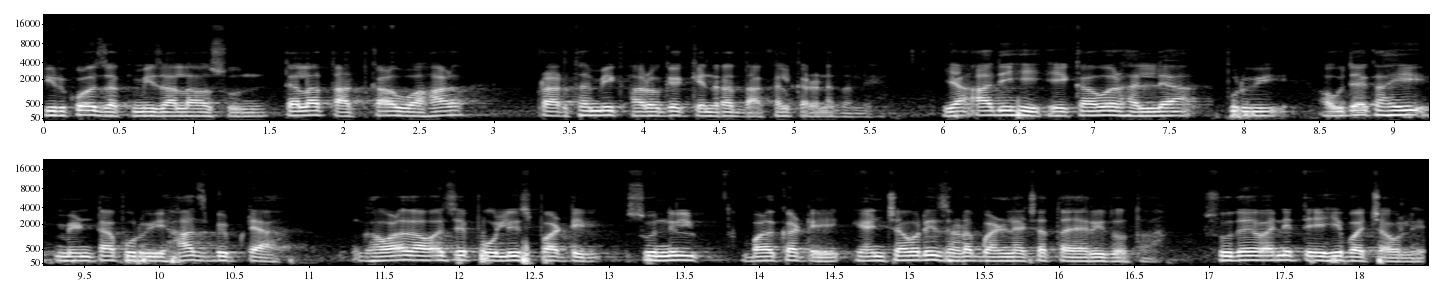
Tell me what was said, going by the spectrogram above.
किरकोळ जखमी झाला असून त्याला तात्काळ वहाळ प्राथमिक आरोग्य केंद्रात दाखल करण्यात आले. याआधीही एकावर हल्ल्या पूर्वी अवघ्या काही मिनिटापूर्वी हाच बिबट्या घवळगावाचे पोलीस पाटील सुनील बळकटे यांच्यावरही झडप घालण्याच्या तयारीत होता. सुदैवाने तेही बचावले.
